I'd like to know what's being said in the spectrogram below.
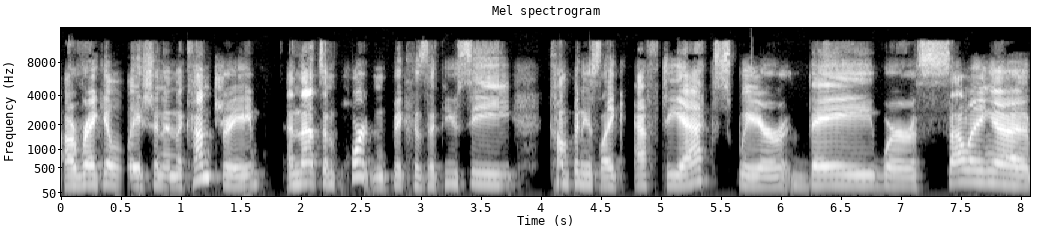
uh, uh, regulation in the country. And that's important because if you see companies like FTX, where they were selling a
